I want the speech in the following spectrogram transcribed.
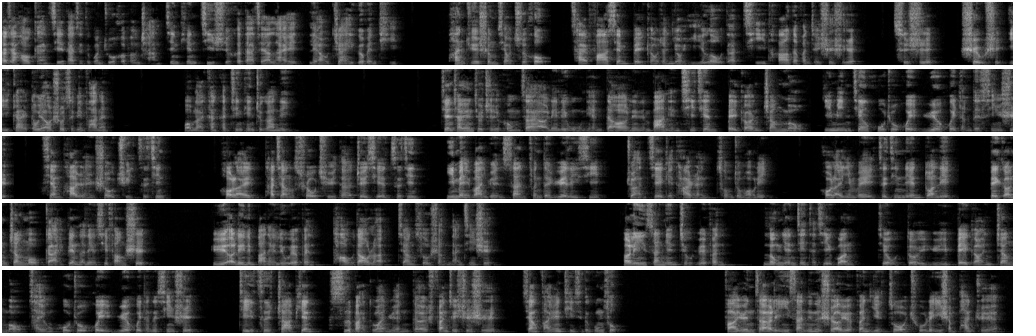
大家好，感谢大家的关注和捧场。今天继续和大家来聊这样一个问题：判决生效之后，才发现被告人有遗漏的其他的犯罪事实，此时是不是一概都要数罪并罚呢？我们来看看今天这个案例。检察院就指控，在二零零五年到二零零八年期间，被告人张某以民间互助会、月会等的形式向他人收取资金。后来，他将收取的这些资金以每万元三分的月利息转借给他人，从中牟利。后来，因为资金链断裂，被告人张某改变了联系方式，于二零零八年六月份逃到了江苏省南京市。二零一三年九月份，龙岩检察机关就对于被告人张某采用互助会、月会等的形式。集资诈骗四百多万元的犯罪事实，向法院提起的公诉。法院在二零一三年的十二月份也作出了一审判决，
